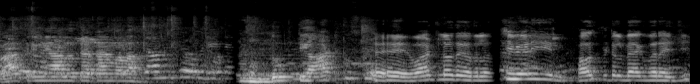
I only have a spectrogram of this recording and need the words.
रात्री मी आलो त्या टायमाला. दुपटी आठ. वाटलं होतं का तुला? ती वेळ येईल? हॉस्पिटल बॅग भरायची?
